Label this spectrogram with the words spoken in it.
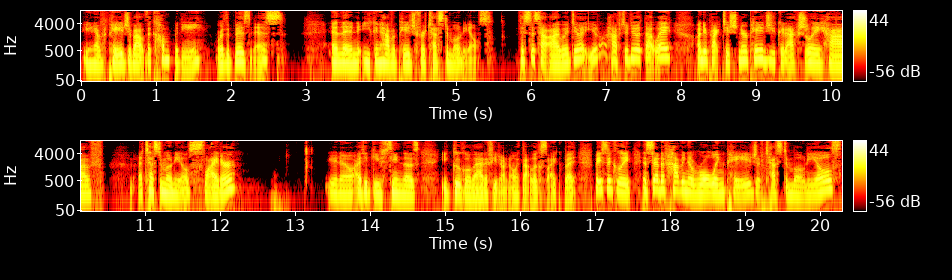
You can have a page about the company or the business. And then you can have a page for testimonials. This is how I would do it. You don't have to do it that way. On your practitioner page, you could actually have a testimonials slider. You know, I think you've seen those. You Google that if you don't know what that looks like. But basically, instead of having a rolling page of testimonials,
